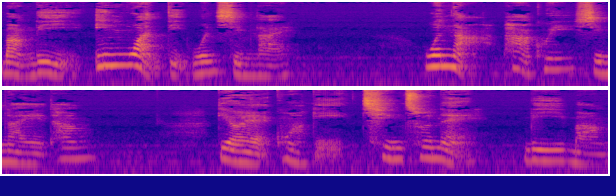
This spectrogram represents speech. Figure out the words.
望你永远伫阮心内。阮若拍开心内的窗，就会看见青春的美梦。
